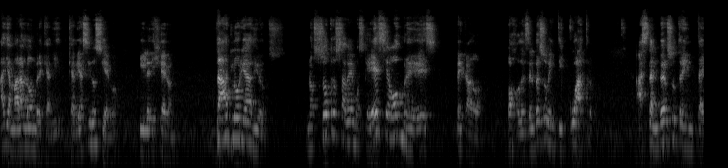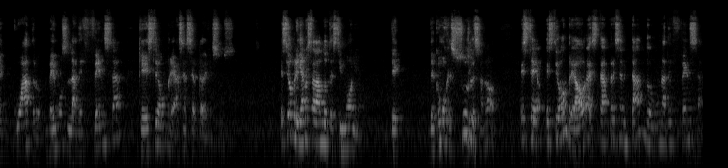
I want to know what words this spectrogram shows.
a llamar al hombre que había, que había sido ciego y le dijeron, da gloria a Dios. Nosotros sabemos que ese hombre es pecador. Ojo, desde el verso 24 hasta el verso 34 vemos la defensa que este hombre hace acerca de Jesús. Este hombre ya no está dando testimonio de, de cómo Jesús le sanó. Este, este hombre ahora está presentando una defensa.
